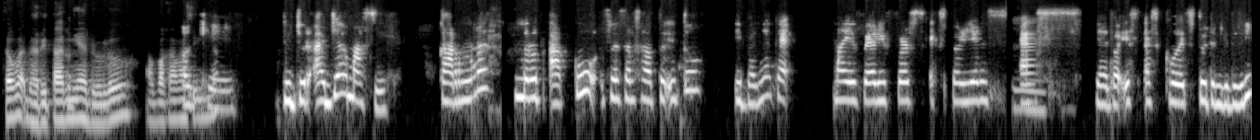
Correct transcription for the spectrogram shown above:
Coba dari Tania dulu, apakah masih okay. ingat? Jujur aja masih. Karena menurut aku semester satu itu ibaratnya kayak my very first experience hmm. as ya atau is as college student gitu. Jadi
